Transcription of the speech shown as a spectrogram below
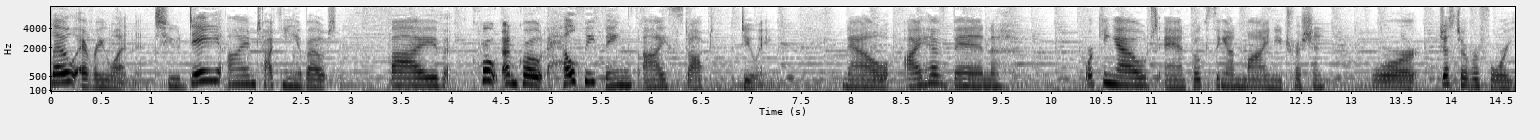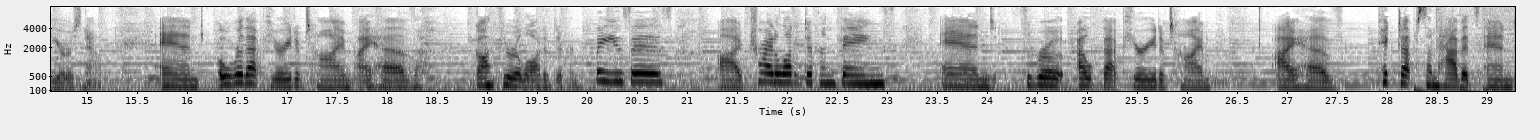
Hello, everyone. Today I'm talking about five quote unquote healthy things I stopped doing. Now, I have been working out and focusing on my nutrition for just over four years now. And over that period of time, I have gone through a lot of different phases. I've tried a lot of different things. And throughout that period of time, I have picked up some habits and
